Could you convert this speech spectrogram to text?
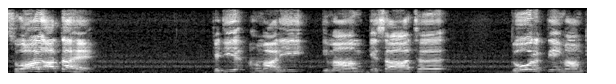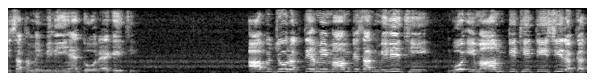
سوال آتا ہے کہ جی ہماری امام کے ساتھ دو رکھتے امام کے ساتھ ہمیں ملی ہیں، دو رہ گئی تھی اب جو رکھتے ہمیں امام کے ساتھ ملی تھیں، وہ امام کی تھی تیسری رکت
